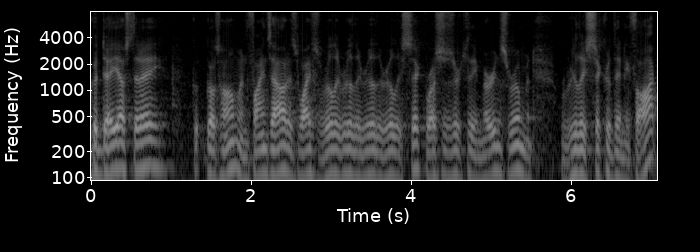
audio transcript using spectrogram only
good day yesterday, goes home and finds out his wife's really, really, really, really sick, rushes her to the emergency room and really sicker than he thought?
